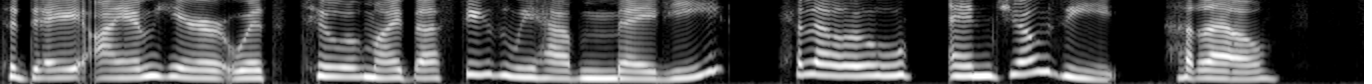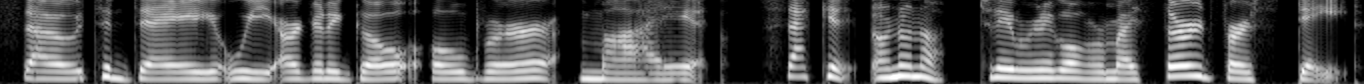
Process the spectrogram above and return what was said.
Today, I am here with two of my besties. We have Maggie, hello, and Josie, hello. So today we are going to go over my second. Oh no, no. Today we're going to go over my third first date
